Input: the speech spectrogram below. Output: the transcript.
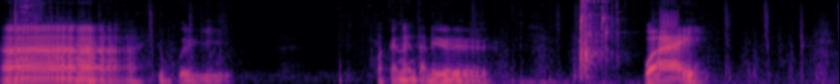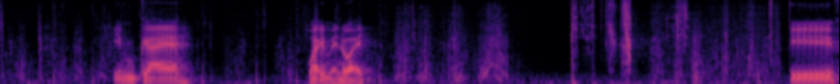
Ah, jumpa lagi. Makanan tak ada. Why? Tim guy eh. Why man, why? If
